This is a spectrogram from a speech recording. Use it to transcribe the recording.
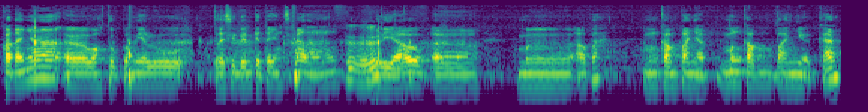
katanya eh, waktu pemilu presiden kita yang sekarang beliau eh, me- apa? Mengkampanye mengkampanyekan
